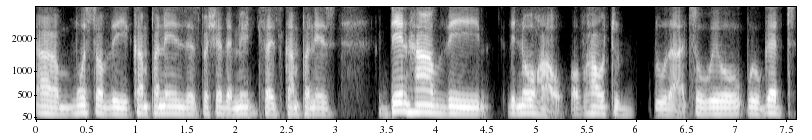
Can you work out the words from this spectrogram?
Uh, most of the companies, especially the mid-sized companies, didn't have the the know-how of how to do that. So we'll we'll get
